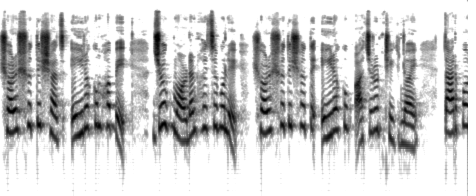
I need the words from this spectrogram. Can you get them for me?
সরস্বতীর সাজ এই রকম হবে? যোগ মডার্ন হয়েছে বলে সরস্বতীর সাথে এই রকম আচরণ ঠিক নয়। তারপর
